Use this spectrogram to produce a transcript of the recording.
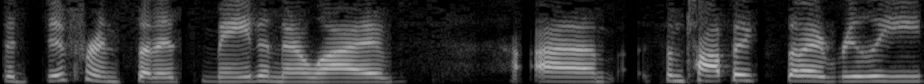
the difference that it's made in their lives. Um, some topics that i really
